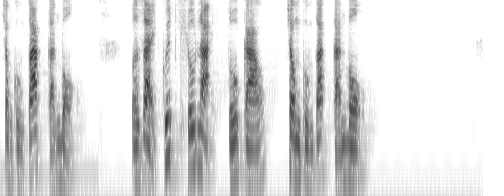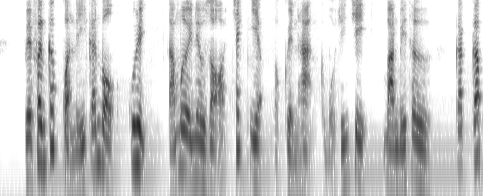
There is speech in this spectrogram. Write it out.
trong công tác cán bộ và giải quyết khiếu nại tố cáo trong công tác cán bộ. Về phân cấp quản lý cán bộ, quy định 80 nêu rõ trách nhiệm và quyền hạn của Bộ Chính trị, Ban Bí thư, các cấp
